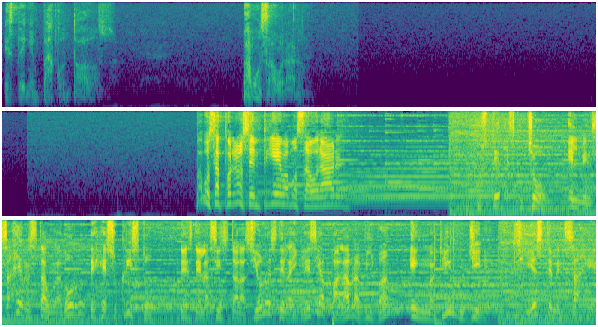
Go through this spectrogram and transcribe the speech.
estén en paz con todos. Vamos a orar. Vamos a ponernos en pie, vamos a orar. Usted escuchó el mensaje restaurador de Jesucristo desde las instalaciones de la iglesia Palabra Viva en McLean, Virginia. Si este mensaje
